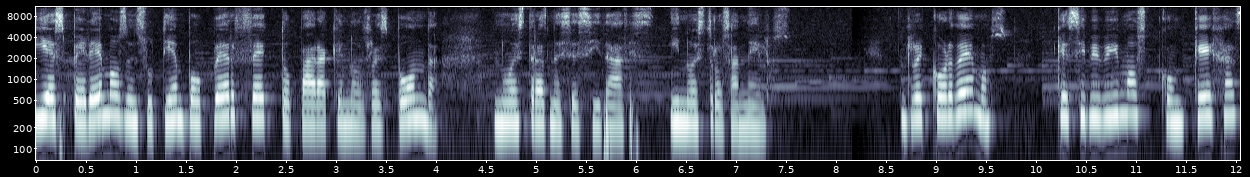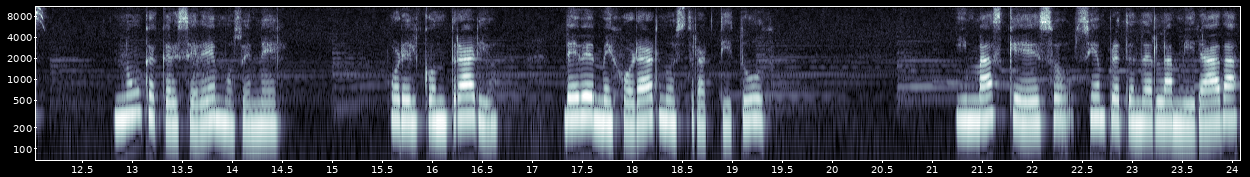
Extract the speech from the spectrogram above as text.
y esperemos en su tiempo perfecto para que nos responda nuestras necesidades y nuestros anhelos. Recordemos que si vivimos con quejas, nunca creceremos en Él. Por el contrario, debe mejorar nuestra actitud. Y más que eso, siempre tener la mirada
